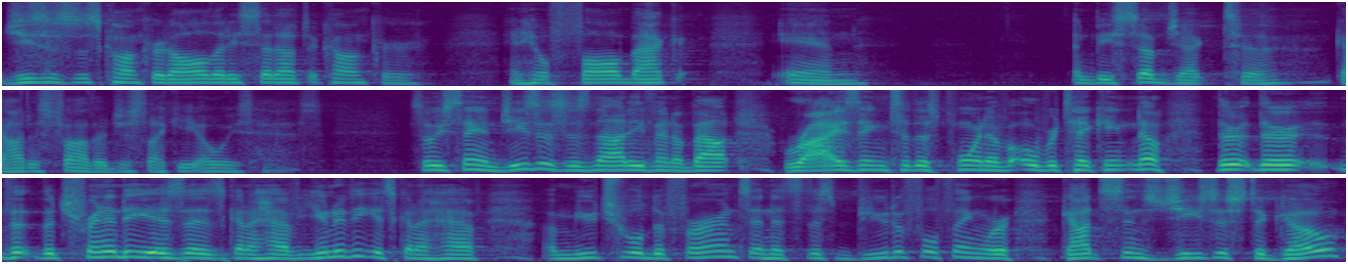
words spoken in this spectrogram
Jesus has conquered all that He set out to conquer, and He'll fall back in and be subject to God his Father, just like he always has. So he's saying Jesus is not even about rising to this point of overtaking. No, they're, they're, the, the Trinity is, is going to have unity, it's going to have a mutual deference, and it's this beautiful thing where God sends Jesus to go.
